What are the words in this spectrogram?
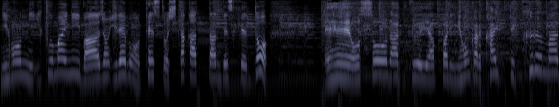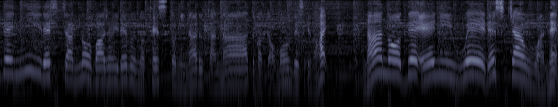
日本に行く前にバージョン11をテストしたかったんですけどえー、おそらくやっぱり日本から帰ってくるまでにレスちゃんのバージョン11のテストになるかなとかって思うんですけどはい。なので Anyway レスちゃんはね、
